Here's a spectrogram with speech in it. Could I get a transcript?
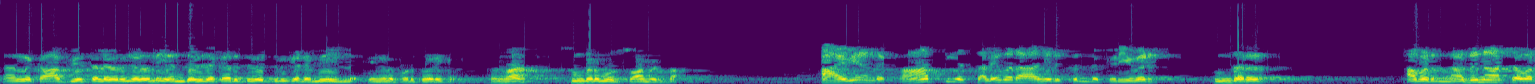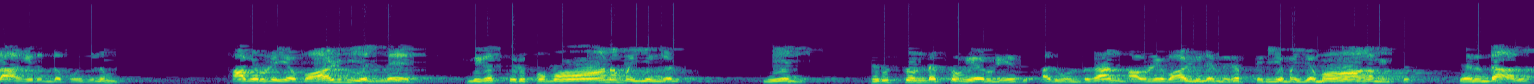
அதனால காப்பிய தலைவருங்கிறது எந்தவித கருத்து வேற்றுமைக்கு இடமே இல்லை எங்களை பொறுத்த வரைக்கும். சுந்தரமூர் சுவாமி தான். ஆகவே அந்த காப்பிய தலைவராக இருக்கின்ற பெரியவர் சுந்தரர் அவர் நடுநாட்டவராக இருந்த போதிலும் அவருடைய வாழ்வியல்ல மிக திருப்பமான மையங்கள். ஏன்? திருத்தொண்ட தொகையருடையது. அது ஒன்றுதான் அவருடைய வாழ்வில மிகப்பெரிய மையமாக அமைத்தது. ஏனென்றால்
